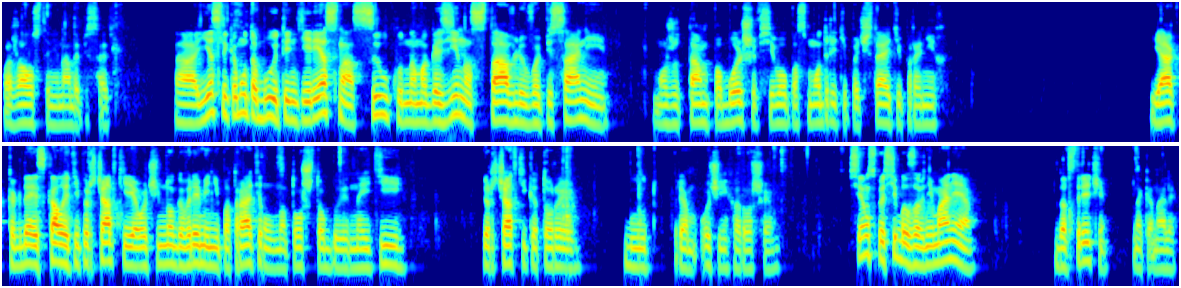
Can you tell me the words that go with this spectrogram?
пожалуйста, не надо писать. А, если кому-то будет интересно, ссылку на магазин оставлю в описании. Может там побольше всего посмотрите, почитайте про них. Я, когда искал эти перчатки, я очень много времени потратил на то, чтобы найти перчатки, которые будут прям очень хорошие. Всем спасибо за внимание. До встречи на канале.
